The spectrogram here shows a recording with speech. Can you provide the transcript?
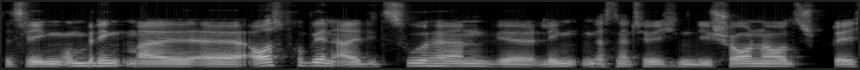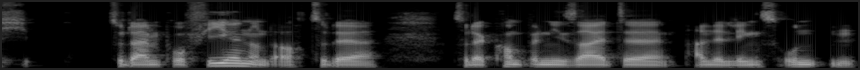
Deswegen unbedingt mal äh, ausprobieren, alle, die zuhören. Wir linken das natürlich in die Show Notes, sprich zu deinen Profilen und auch zu der, zu der Company-Seite, alle Links unten.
